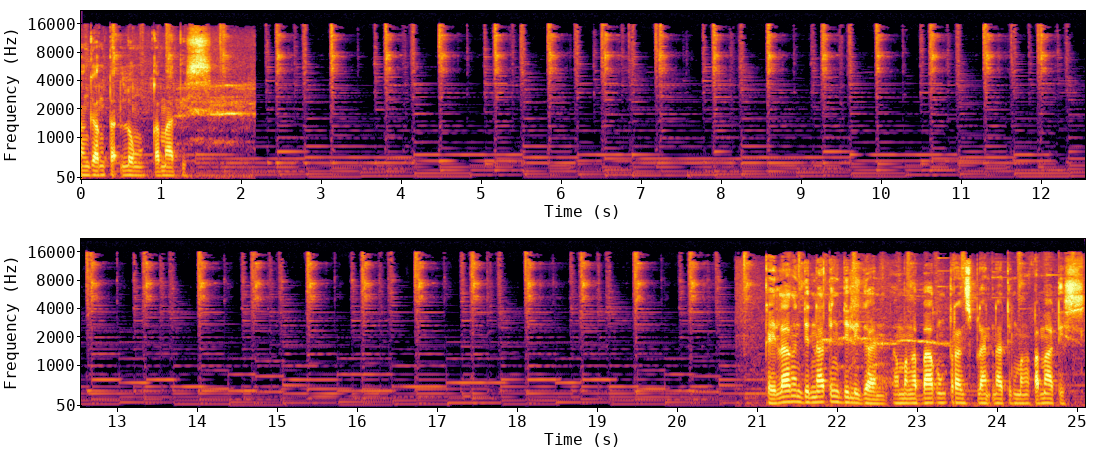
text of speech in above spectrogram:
hanggang tatlong kamatis. Kailangan din nating diligan ang mga bagong transplant nating mga kamatis.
